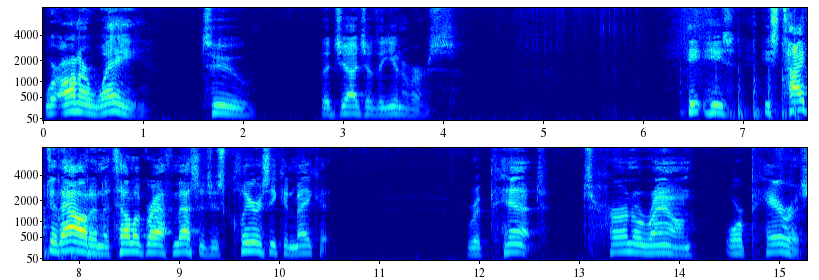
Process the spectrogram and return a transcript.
We're on our way to the judge of the universe. He, he's, he's typed it out in a telegraph message as clear as he can make it. Repent, turn around, or perish.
